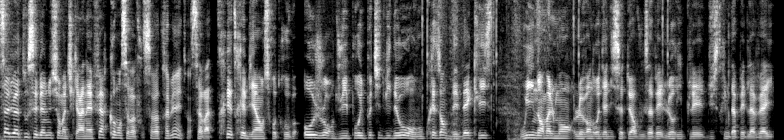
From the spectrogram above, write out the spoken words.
Salut à tous et bienvenue sur Magic Arena FR, comment ça va fou Ça va très bien et toi? Ça va très très bien, on se retrouve aujourd'hui pour une petite vidéo où on vous présente des decklists. Oui, normalement, le vendredi à 17h, vous avez le replay du stream d'AP de la veille.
